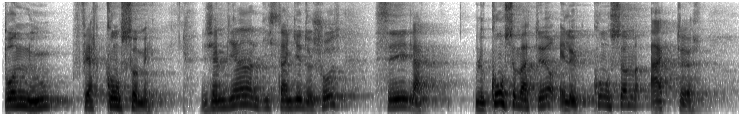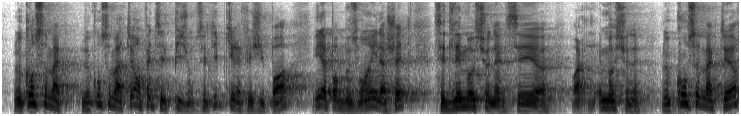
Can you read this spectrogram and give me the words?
pour nous faire consommer. J'aime bien distinguer deux choses, c'est le consommateur et le consomme-acteur. Le, le, consommateur, en fait, c'est le pigeon. C'est le type qui réfléchit pas, il n'a pas besoin, il achète. C'est de l'émotionnel, c'est euh, voilà, émotionnel. Le consommateur,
